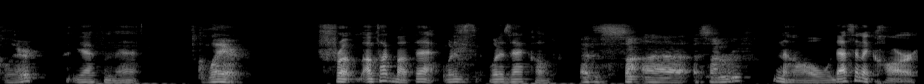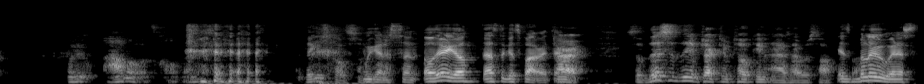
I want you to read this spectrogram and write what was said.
Glare. Yeah, from that. Glare. From I'm talking about that. What is what is that called? That's a sun. Uh, a sunroof. No, that's in a car. What do, I don't know what it's called. I think it's called sunroof. we got a sun. Oh, there you go. That's the good spot right there. All right. So this is the objective token as I was talking It's about. blue and it's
